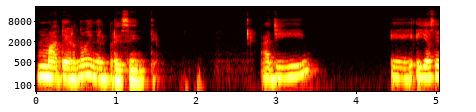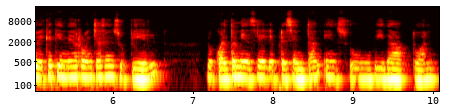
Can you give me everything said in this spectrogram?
materno en el presente. Allí eh, ella se ve que tiene ronchas en su piel, lo cual también se le presentan en su vida actual.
